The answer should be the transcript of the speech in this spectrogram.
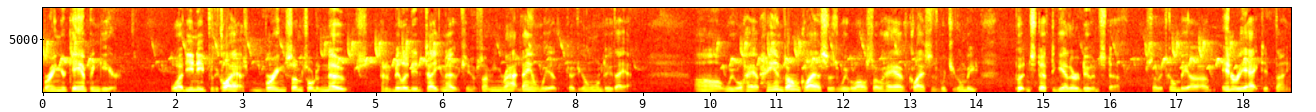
bring your camping gear. What do you need for the class? Bring some sort of notes, an ability to take notes, you know, something you can write down with, because you're going to want to do that. Uh, we will have hands-on classes. We will also have classes which you're going to be putting stuff together or doing stuff. So it's going to be a, interactive thing.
